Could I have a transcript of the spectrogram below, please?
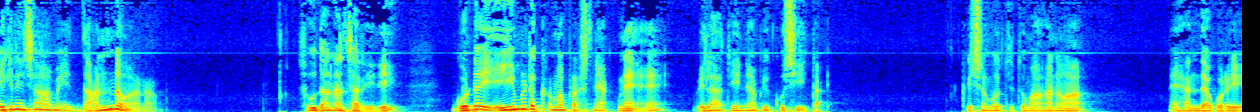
ඒක නිසා මේ දන්නවනම් සූදානම් ශරීරේ ගොඩ එීමට ක්‍රම ප්‍රශ්නයක් නැහැ. වෙලා තියෙන්නේ අපි කුසීතයි. ක්‍රිෂ්ණමූර්තිතුමා අහනවා මේ හැන්දකොරේ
